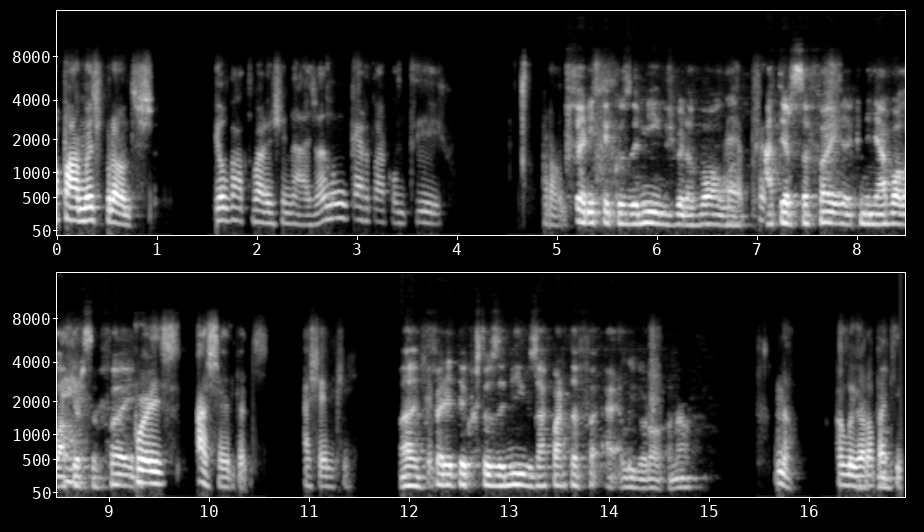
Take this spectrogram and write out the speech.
Opa, mas prontos, ele dá-te vários sinais. Já não quero estar contigo. Pronto. Prefere ir ter com os amigos, ver a bola É, à terça-feira, que nem a bola à É. terça-feira. Pois, à Champions. À Champions. Ah, prefere ter com os teus amigos à quarta-feira. Ah, a Liga Europa, não. Não. A Liga Europa Não. aqui.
